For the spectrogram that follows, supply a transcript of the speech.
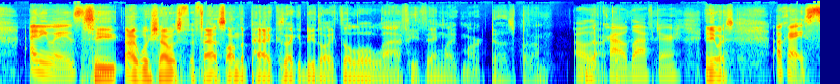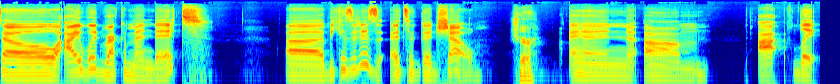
Anyways, See, I wish I was fast on the pad because I could do the, like the little laughy thing like Mark does, but I'm. oh, the not good. crowd laughter. Anyways, Okay, so I would recommend it uh, because it is it's a good show, sure. And um, I like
